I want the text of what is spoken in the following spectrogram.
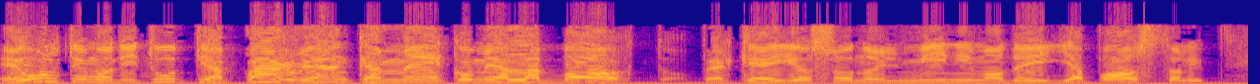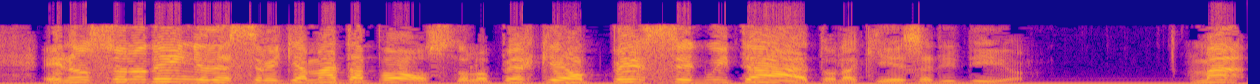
e ultimo di tutti apparve anche a me come all'aborto, perché io sono il minimo degli apostoli e non sono degno di essere chiamato apostolo perché ho perseguitato la Chiesa di Dio. Ma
